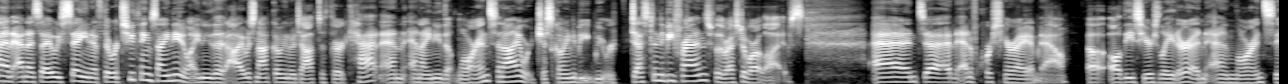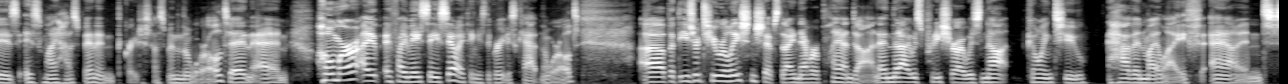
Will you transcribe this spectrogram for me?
and, and as I always say, you know, if there were two things I knew, I knew that I was not going to adopt a third cat, and and I knew that Lawrence and I were just going to be, we were destined to be friends for the rest of our lives. And uh, and, and of course, here I am now, uh, all these years later, and and Lawrence is is my husband and the greatest husband in the world, and and Homer, I, if I may say so, I think is the greatest cat in the world. Uh, but these are two relationships that I never planned on, and that I was pretty sure I was not going to have in my life, and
